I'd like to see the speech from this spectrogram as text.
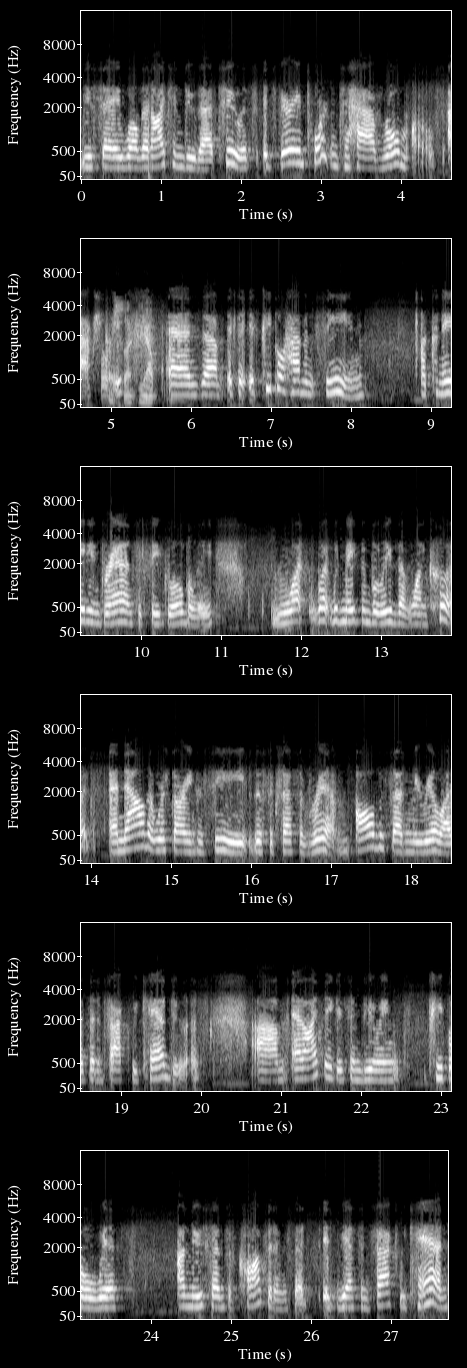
you say, well, then I can do that too. It's it's very important to have role models, actually. Yep. And um, if if people haven't seen a Canadian brand succeed globally, what what would make them believe that one could? And now that we're starting to see the success of RIM, all of a sudden we realize that in fact we can do this. Um, and I think it's imbuing people with a new sense of confidence that it, yes, in fact, we can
